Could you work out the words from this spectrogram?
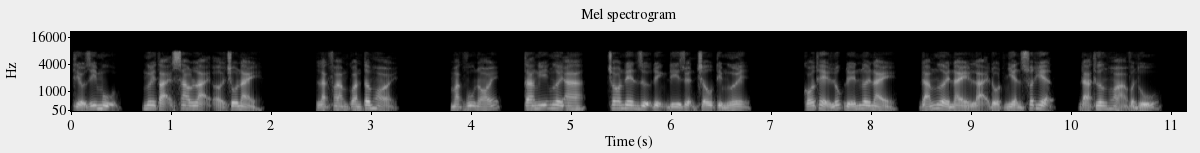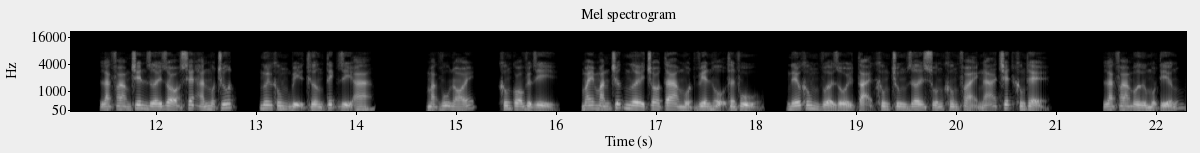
Tiểu di mụ, ngươi tại sao lại ở chỗ này? Lạc phàm quan tâm hỏi. Mạc vũ nói, ta nghĩ ngươi a, cho nên dự định đi duyện châu tìm ngươi có thể lúc đến nơi này, đám người này lại đột nhiên xuất hiện đã thương hỏa vân thú. Lạc phàm trên dưới dò xét hắn một chút, ngươi không bị thương tích gì a? Mặc vũ nói, không có việc gì, may mắn trước ngươi cho ta một viên hộ thân phủ, nếu không vừa rồi tại không trung rơi xuống không phải ngã chết không thể. Lạc phàm ừ một tiếng,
